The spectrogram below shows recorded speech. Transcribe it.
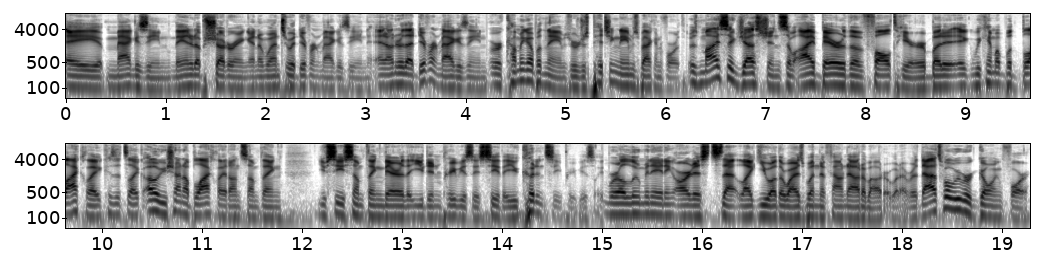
a magazine. They ended up shuttering and it went to a different magazine. And under that different magazine, we were coming up with names. We were just pitching names back and forth. It was my suggestion, so I bear the fault here. But it, it- we came up with Blacklight because it's like, oh, you shine a blacklight on something, you see something there that you didn't previously see that you couldn't see previously. We're illuminating artists that like you otherwise wouldn't have found out about or whatever. That's what we were going for.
